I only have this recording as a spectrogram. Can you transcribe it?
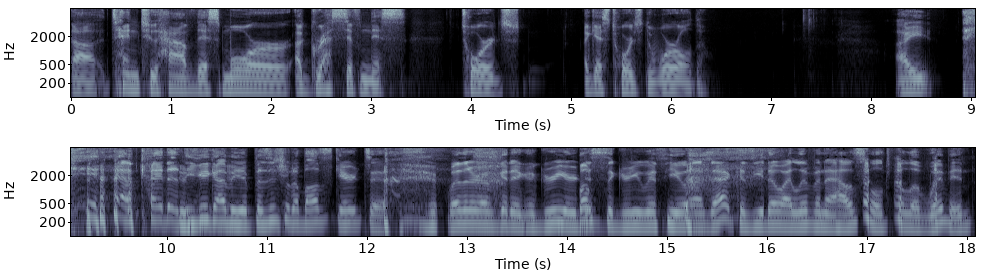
uh, tend to have this more aggressiveness towards, I guess, towards the world. I I'm kind of you got me in a position I'm all scared to whether I'm going to agree or disagree with you on that because you know I live in a household full of women.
